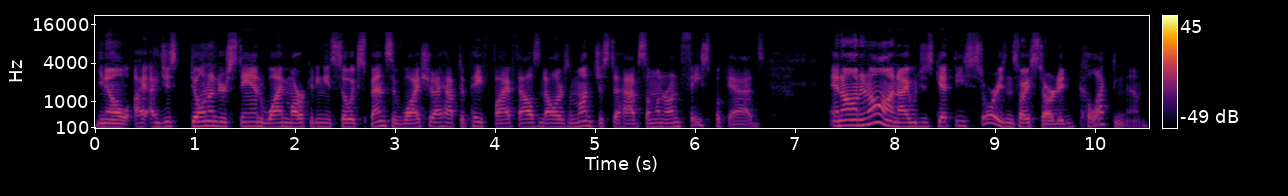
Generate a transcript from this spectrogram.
you know, I, I just don't understand why marketing is so expensive. Why should I have to pay $5,000 a month just to have someone run Facebook ads? And on and on, I would just get these stories. And so I started collecting them.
